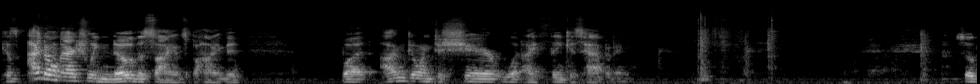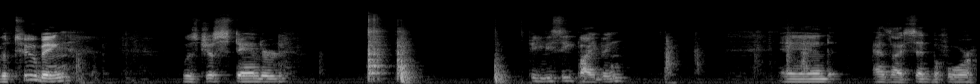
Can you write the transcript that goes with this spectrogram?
Because I don't actually know the science behind it, but I'm going to share what I think is happening. So the tubing was just standard PVC piping. And as I said before,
